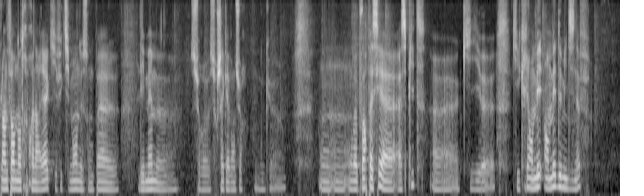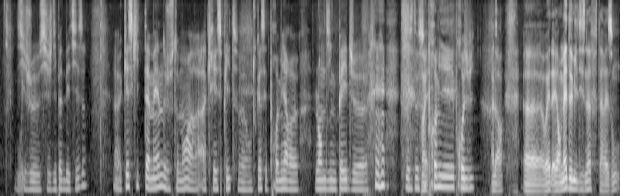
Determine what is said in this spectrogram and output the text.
plein de formes d'entrepreneuriat qui effectivement ne sont pas les mêmes sur, sur chaque aventure. Donc, on, on- on va pouvoir passer à, à Split, euh, qui, euh, qui est créé en mai, en mai 2019. Si je si je dis pas de bêtises, Euh, qu'est-ce qui t'amène justement à, à créer Split En tout cas, cette première landing page de, de ce Ouais. premier produit? Alors, euh, ouais, d'ailleurs, mai 2019, tu as raison.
